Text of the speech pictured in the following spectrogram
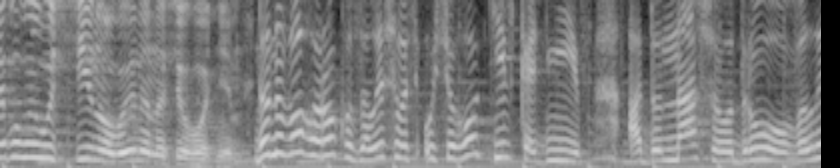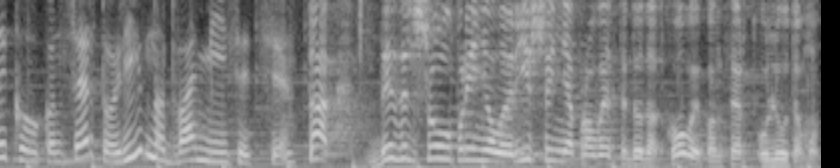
Це були усі новини на сьогодні. До нового року залишилось усього кілька днів, а до нашого другого великого концерту рівно два місяці. Так, дизель-шоу прийняло рішення провести додатковий концерт у лютому,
